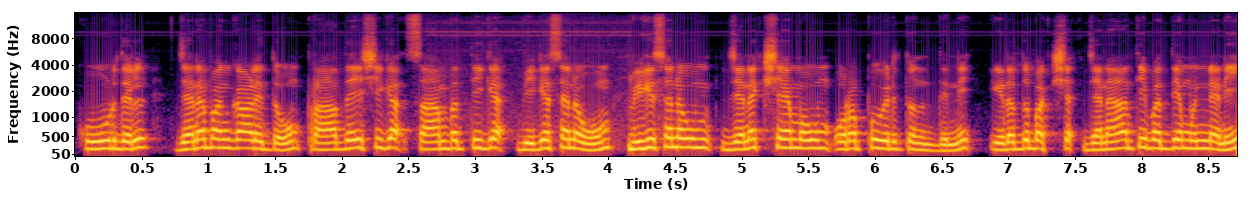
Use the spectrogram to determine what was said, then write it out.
കൂടുതൽ ജനപങ്കാളിത്തവും പ്രാദേശിക സാമ്പത്തിക വികസനവും വികസനവും ജനക്ഷേമവും ഉറപ്പുവരുത്തുന്നതിന് ഇടതുപക്ഷ ജനാധിപത്യ മുന്നണി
